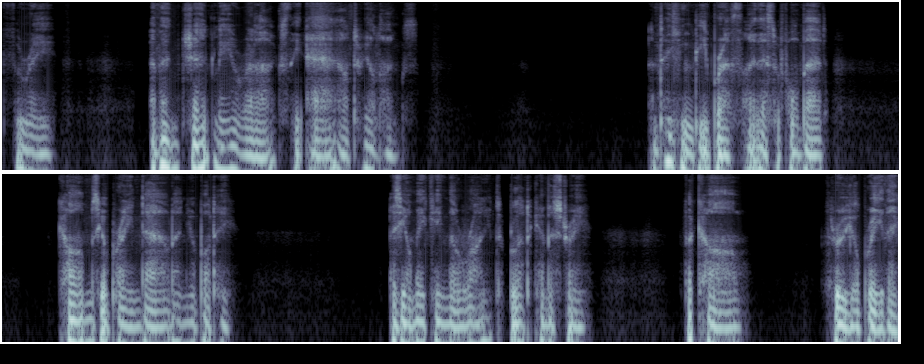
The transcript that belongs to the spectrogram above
three, and then gently relax the air out of your lungs. And taking deep breaths like this before bed calms your brain down and your body as you're making the right blood chemistry for calm through your breathing.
